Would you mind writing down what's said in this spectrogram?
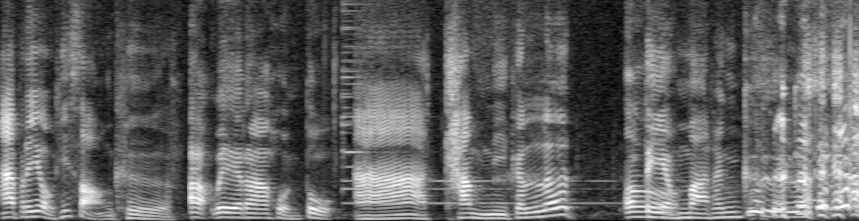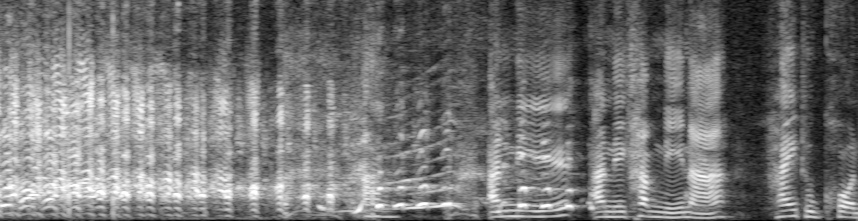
อะประโยคที่สองคือ อะเวราโหนตุ อ่าคำนี้ก็เลิศเออ เตรียมมาทั้งคืนเลยอะอันนี้อันนี้คำนี้นะ ให้ทุกคน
